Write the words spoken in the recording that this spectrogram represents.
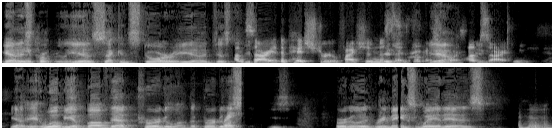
yeah, there's not really a second story, uh, just. I'm sorry, the pitched roof. I shouldn't have said Pitched roof, second yeah, story. I'm yeah. sorry. Yeah, it will be above that pergola. The pergola Right. stays, pergola remains the way it is. Mhm.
